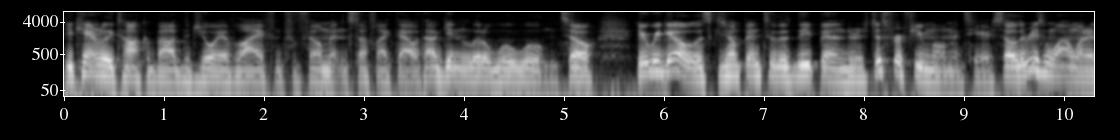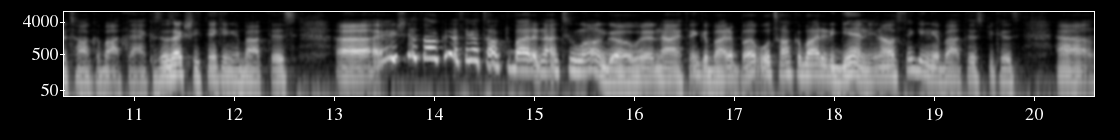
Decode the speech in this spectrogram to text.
you can't really talk about the joy of life and fulfillment and stuff like that without getting a little woo woo. So here we go. Let's jump into the deep end just for a few moments here. So the reason why I wanted to talk about that because I was actually thinking about this. Uh, I actually thought, I think I talked about it not too long ago. Now I think about it, but we'll talk about it again. You know I was thinking about this because uh,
